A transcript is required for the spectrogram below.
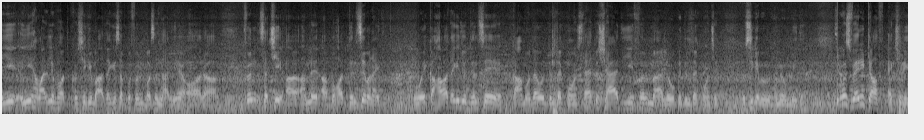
ये ये हमारे लिए बहुत खुशी की बात है कि सबको फ़िल्म पसंद आ रही है और फ़िल्म सच्ची हमने बहुत दिल से बनाई थी। वो एक कहावत है कि जो दिल से काम होता है वो दिल तक पहुँचता है तो शायद ये फ़िल्म लोगों के दिल तक पहुँचे। उसी के हमें उम्मीद है। It was very tough actually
